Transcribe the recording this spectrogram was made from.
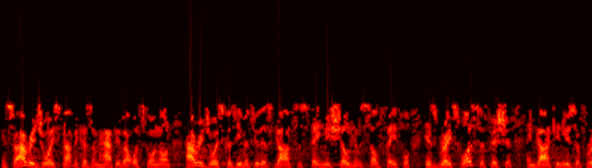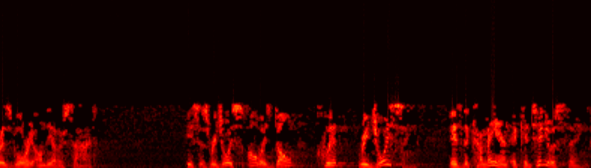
And so I rejoice not because I'm happy about what's going on. I rejoice because even through this, God sustained me, showed Himself faithful. His grace was sufficient, and God can use it for His glory on the other side. He says, Rejoice always. Don't quit rejoicing is the command at continuous things.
